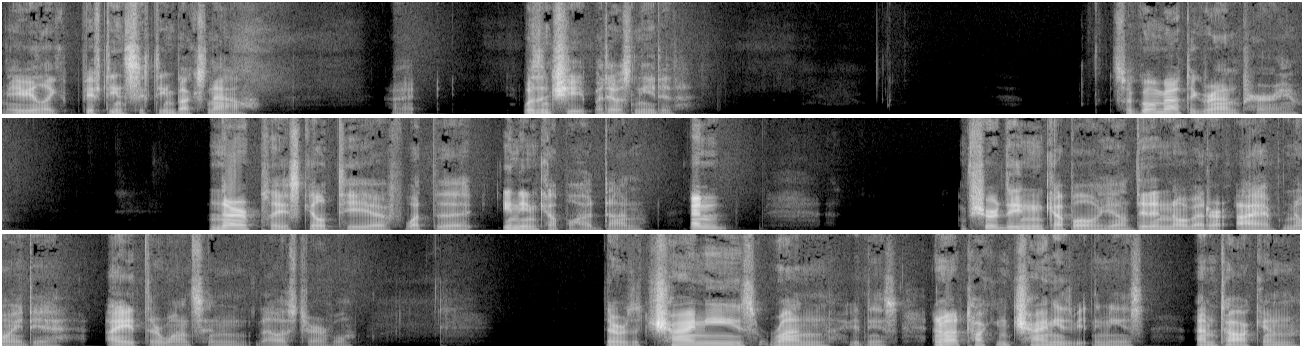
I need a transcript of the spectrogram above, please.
maybe like 15, 16 bucks now. Right? It wasn't cheap, but it was needed. So going back to Grande Prairie, another place guilty of what the Indian couple had done, and I'm sure the Indian couple, you know, didn't know better. I have no idea. I ate there once, and that was terrible. There was a Chinese run Vietnamese, and I'm not talking Chinese Vietnamese. I'm talking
